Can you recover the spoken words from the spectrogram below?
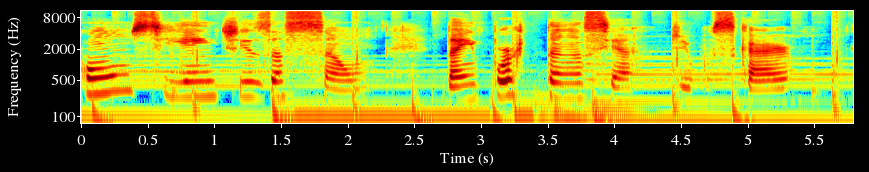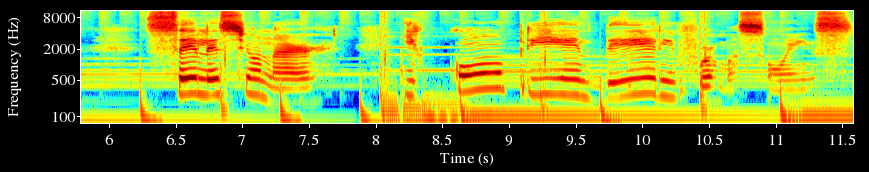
conscientização da importância de buscar, selecionar e compreender informações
